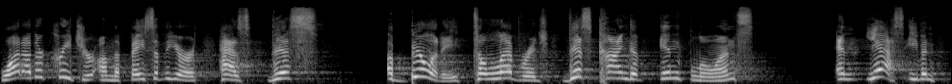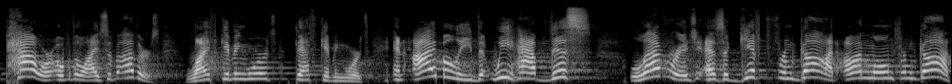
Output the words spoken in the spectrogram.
what other creature on the face of the earth has this ability to leverage this kind of influence and yes, even power over the lives of others. Life giving words, death giving words. And I believe that we have this leverage as a gift from God, on loan from God.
